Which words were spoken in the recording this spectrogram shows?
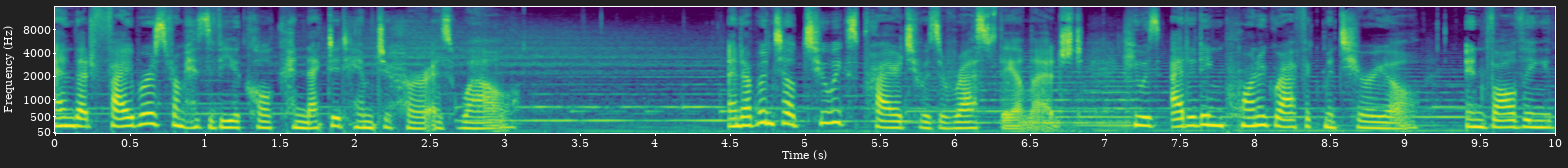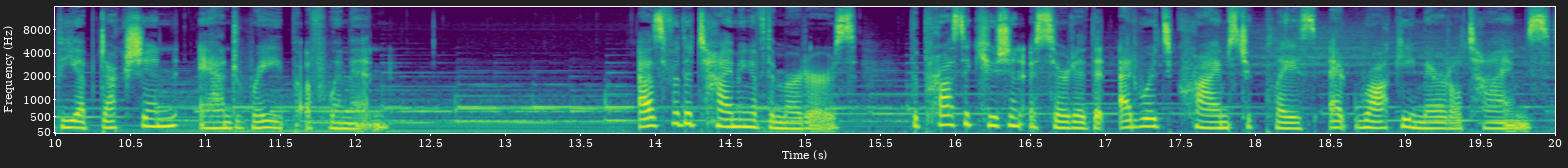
and that fibers from his vehicle connected him to her as well. And up until two weeks prior to his arrest, they alleged, he was editing pornographic material involving the abduction and rape of women. As for the timing of the murders, the prosecution asserted that Edward's crimes took place at rocky marital times.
